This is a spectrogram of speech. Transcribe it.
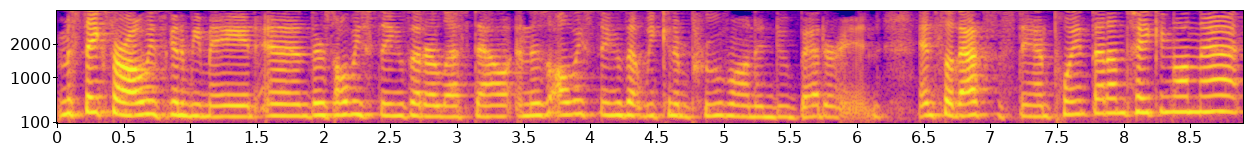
mistakes are always going to be made and there's always things that are left out and there's always things that we can improve on and do better in. And so that's the standpoint that I'm taking on that.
